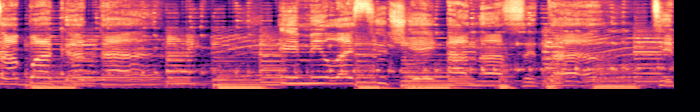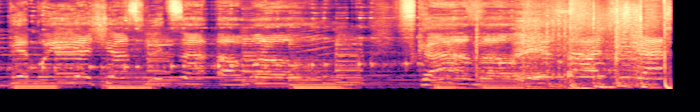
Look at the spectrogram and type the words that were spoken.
собака-то И милостью чьей она сыта. Тебе бы я сейчас лица овал Сказал и так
